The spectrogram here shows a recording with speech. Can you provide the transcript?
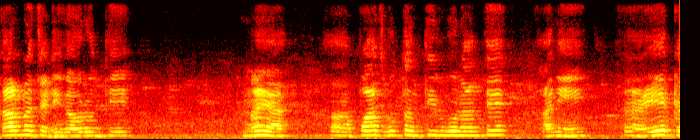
कारणाच्या ढिगावरून ती. माया पाच भूत तीन गुण आणते आणि एक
